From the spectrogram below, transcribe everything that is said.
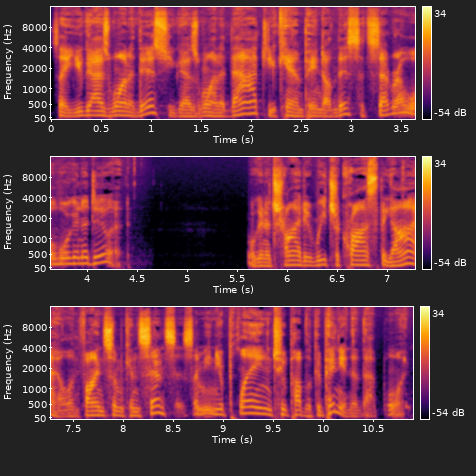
Say, you guys wanted this, you guys wanted that, you campaigned on this, etc. Well, we're going to do it. We're going to try to reach across the aisle and find some consensus. I mean, you're playing to public opinion at that point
